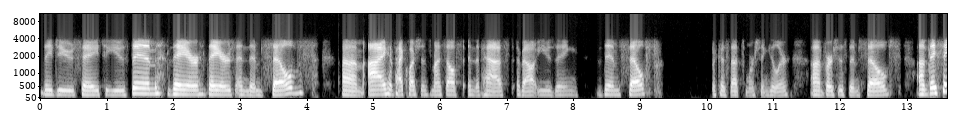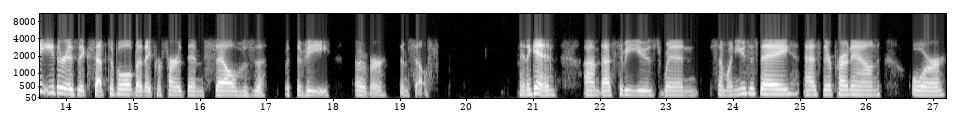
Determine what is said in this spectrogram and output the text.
they do say to use them, their, theirs, and themselves Um, I have had questions myself in the past about using themself because that's more singular uh, versus themselves. Um, they say either is acceptable, but they prefer themselves with the V over themselves. And again, um, that's to be used when someone uses they as their pronoun or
